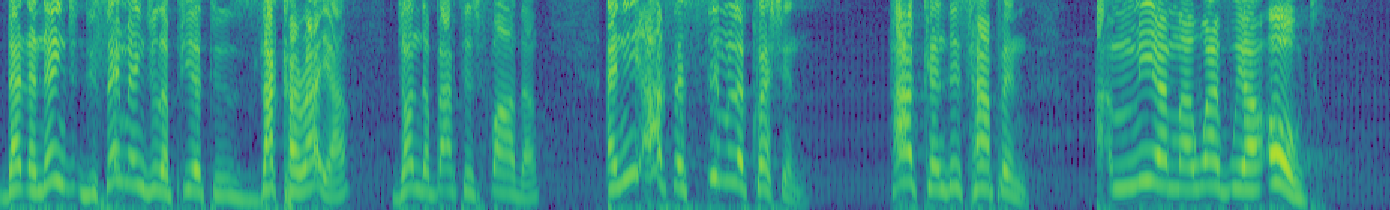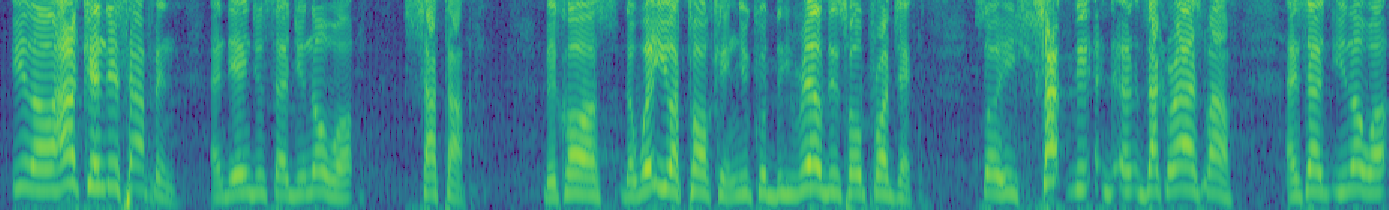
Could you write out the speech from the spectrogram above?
that an angel, the same angel appeared to Zachariah, John the Baptist's father, and he asked a similar question. How can this happen? Uh, me and my wife, we are old. You know, how can this happen? And the angel said, You know what? Shut up. Because the way you are talking, you could derail this whole project. So he shut the, uh, Zachariah's mouth and said, You know what?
